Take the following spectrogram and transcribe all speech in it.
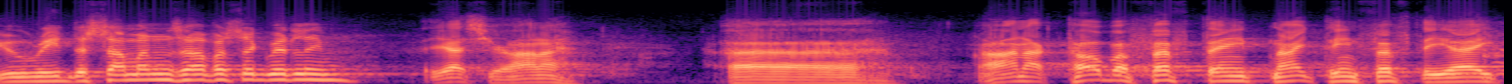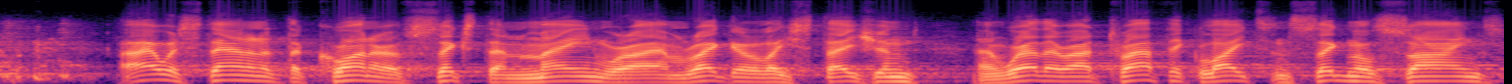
You read the summons, Officer Gridley? Yes, Your Honor. Uh, on October 15th, 1958, I was standing at the corner of 6th and Main, where I am regularly stationed, and where there are traffic lights and signal signs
